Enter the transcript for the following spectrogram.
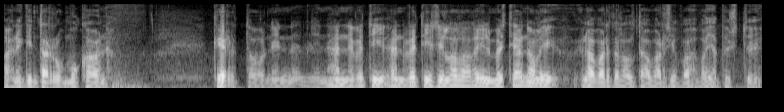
ainakin tarun mukaan kertoo, niin, niin hän, veti, hän veti sillä lailla. Ilmeisesti hän oli ylävartaloltaan varsin vahva ja pystyi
